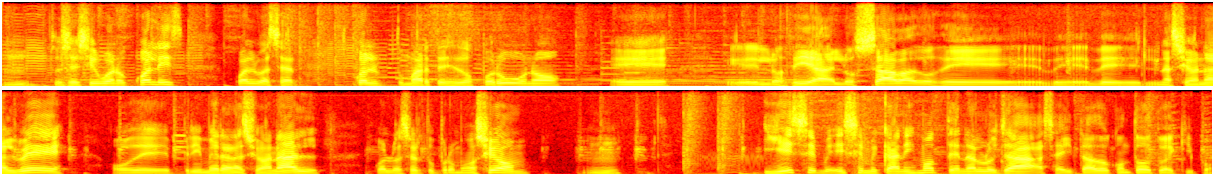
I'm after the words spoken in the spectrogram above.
Entonces decir, bueno, ¿cuál es, cuál va a ser? ¿Cuál tu martes de 2 por 1 eh, eh, los días, los sábados de, Nacional B o de Primera Nacional, cuál va a ser tu promoción. Y ese, ese mecanismo tenerlo ya aceitado con todo tu equipo.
